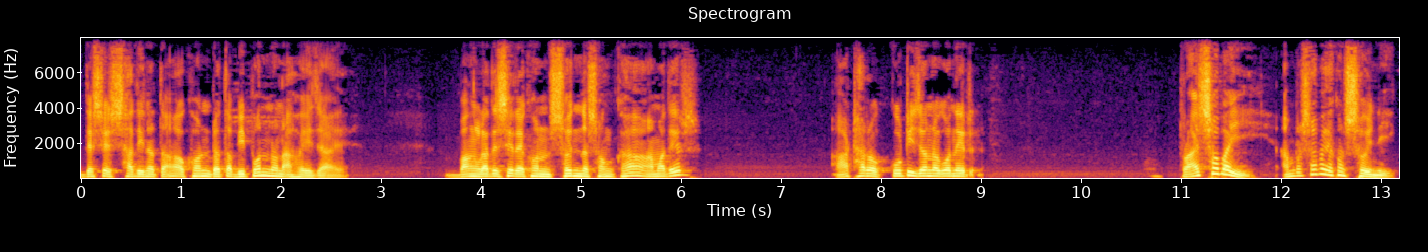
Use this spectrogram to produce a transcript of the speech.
দেশের স্বাধীনতা অখণ্ডতা বিপন্ন না হয়ে যায়। বাংলাদেশের এখন সৈন্য সংখ্যা আমাদের আঠারো কোটি জনগণের প্রায় সবাই, আমরা সবাই এখন সৈনিক।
